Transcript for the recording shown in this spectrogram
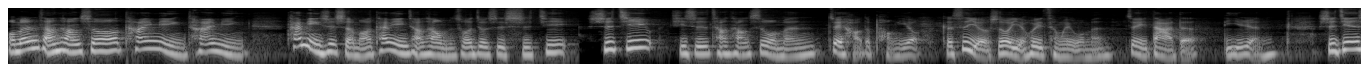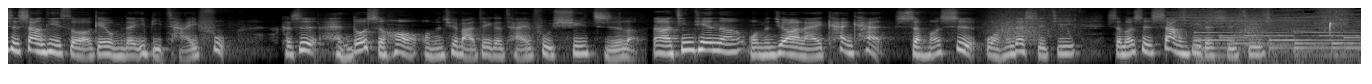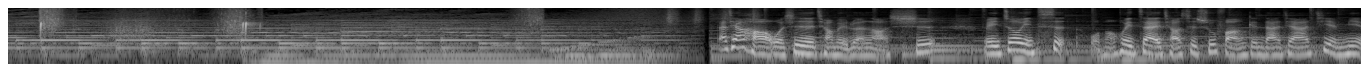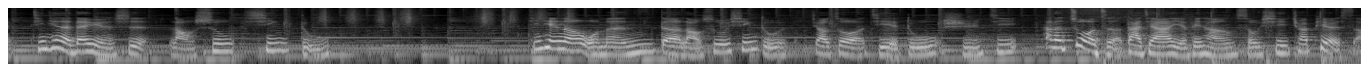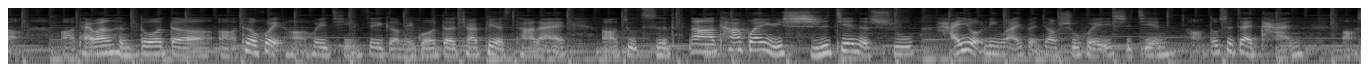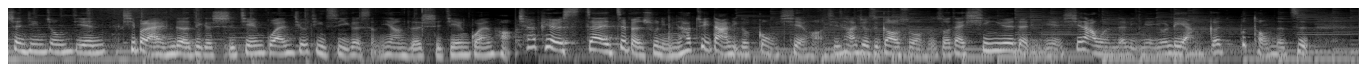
我们常常说 timing，timing，timing 是什么？timing 常常我们说就是时机，时机其实常常是我们最好的朋友，可是有时候也会成为我们最大的敌人。时间是上帝所给我们的一笔财富，可是很多时候我们却把这个财富虚值了。那今天呢，我们就要来看看什么是我们的时机，什么是上帝的时机。大家好，我是乔美伦老师。每周一次，我们会在乔氏书房跟大家见面。今天的单元是老书新读。今天呢，我们的老书新读叫做《解读时机》，它的作者大家也非常熟悉，Tarpierce 啊。啊，台湾很多的呃特会哈，会请这个美国的 Tarpierce 他来啊主持。那他关于时间的书，还有另外一本叫《赎回时间》啊，都是在谈啊圣经中间希伯来人的这个时间观究竟是一个什么样子的时间观哈。Charles Pierce 在这本书里面，他最大的一个贡献哈，其实他就是告诉我们说，在新约的里面，希腊文的里面有两个不同的字。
